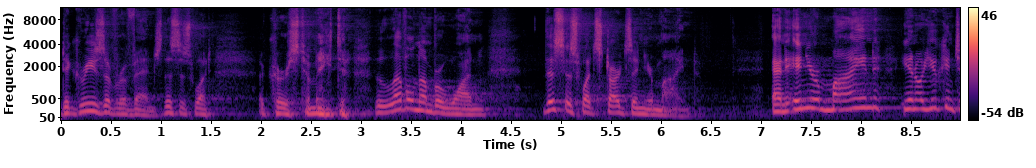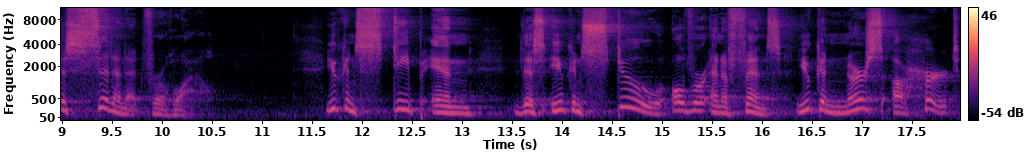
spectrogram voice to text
Degrees of revenge. This is what occurs to me. Level number one, this is what starts in your mind. And in your mind, you know, you can just sit in it for a while. You can steep in this, you can stew over an offense. You can nurse a hurt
